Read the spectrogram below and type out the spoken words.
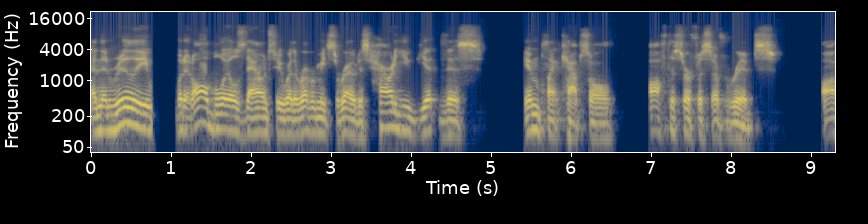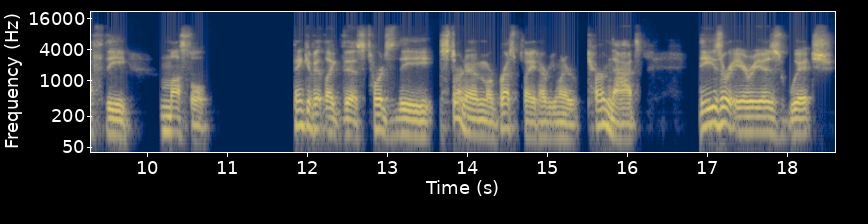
And then really what it all boils down to where the rubber meets the road is how do you get this implant capsule off the surface of ribs, off the muscle. Think of it like this towards the sternum or breastplate, however you want to term that. These are areas which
